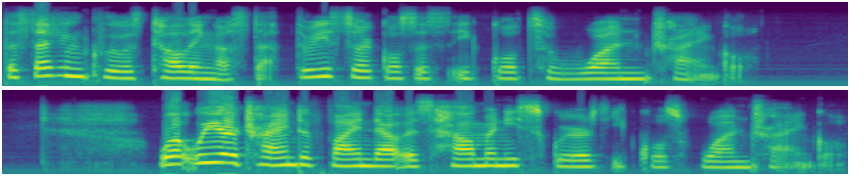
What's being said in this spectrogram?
The second clue is telling us that 3 circles is equal to 1 triangle. What we are trying to find out is how many squares equals 1 triangle.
